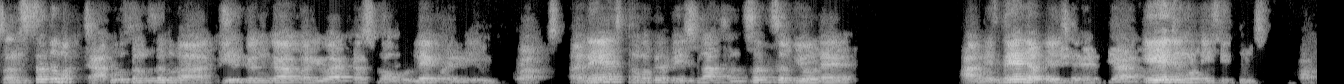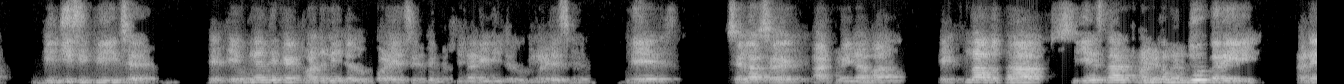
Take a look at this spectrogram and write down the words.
સંસદમાં ચાલુ સંસદમાં ગીર ગંગા પરિવાર ટ્રસ્ટનો ઉલ્લેખ કરી અને સમગ્ર દેશના સંસદ સભ્યોને આ મેસેજ આપે છે એ જ મોટી સિદ્ધિ છે. બીજી સિદ્ધિ છે કે એમને જે કઈ ફંડની જરૂર પડે છે જે મશીનરીની જરૂર પડે છે એ છેલ્લા છ આઠ મહિનામાં એટલા બધા સીએસઆર ફંડ મંજૂર કરી અને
